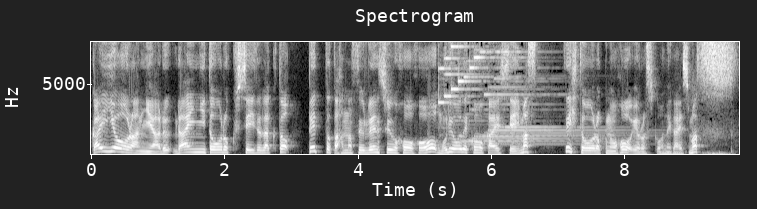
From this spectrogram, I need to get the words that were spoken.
概要欄にある LINE に登録していただくと、ペットと話せる練習方法を無料で公開しています。ぜひ登録の方よろしくお願いします。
